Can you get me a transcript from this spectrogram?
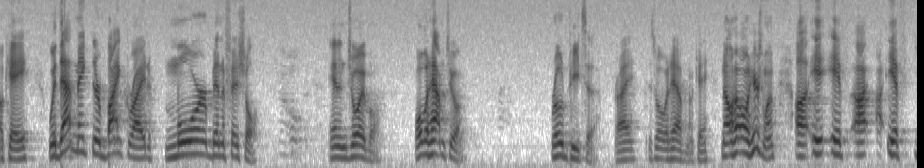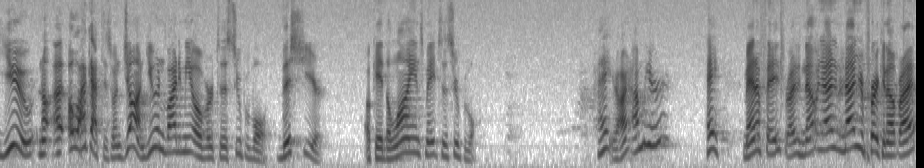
okay, would that make their bike ride more beneficial and enjoyable? What would happen to them? Road pizza, right? Is what would happen. Okay. Now, oh, here's one. Uh, if uh, if you, no, uh, oh, I got this one. John, you invited me over to the Super Bowl this year. Okay, the Lions made to the Super Bowl. Hey, I'm here. Hey, Man of faith, right? Now, now you're perking up, right?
